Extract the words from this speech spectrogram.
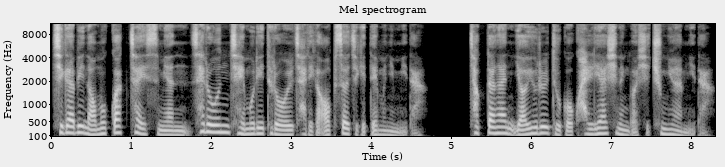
지갑이 너무 꽉 차 있으면 새로운 재물이 들어올 자리가 없어지기 때문입니다. 적당한 여유를 두고 관리하시는 것이 중요합니다.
